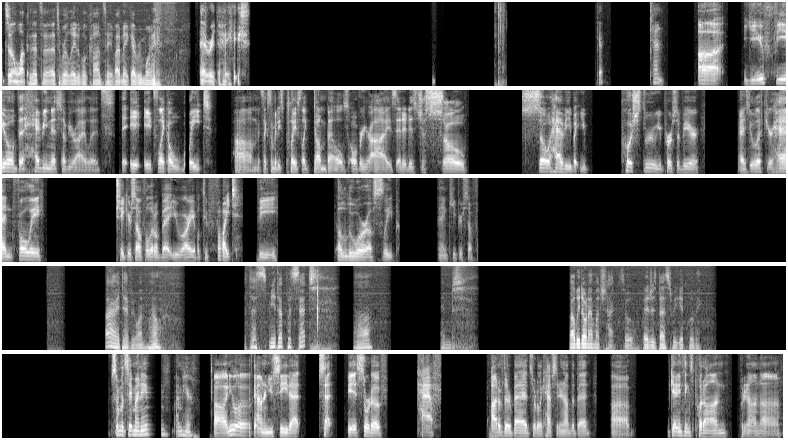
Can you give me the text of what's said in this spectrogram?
It's an 11 'Cause that's a that's a relatable con save I make every morning. every day. okay. Ten. Uh, you feel the heaviness of your eyelids. It, it's like a weight. Um, it's like somebody's placed like dumbbells over your eyes, and it is just so, so heavy. But you push through. You persevere as you lift your head fully. Shake yourself a little bit. You are able to fight the allure of sleep and keep yourself All right, everyone. Well, let us meet up with Set. Uh, and well, we don't have much time, so it is best we get moving. someone say my name. I'm here. Uh and you look down and you see that set is sort of half out of their bed sort of like half sitting on the bed uh getting things put on putting on uh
